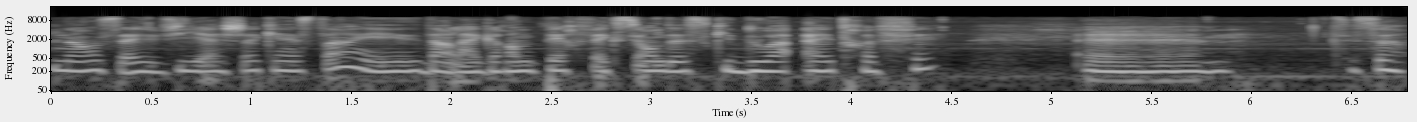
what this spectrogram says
Non, ça vit à chaque instant et dans la grande perfection de ce qui doit être fait. Euh, c'est ça.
